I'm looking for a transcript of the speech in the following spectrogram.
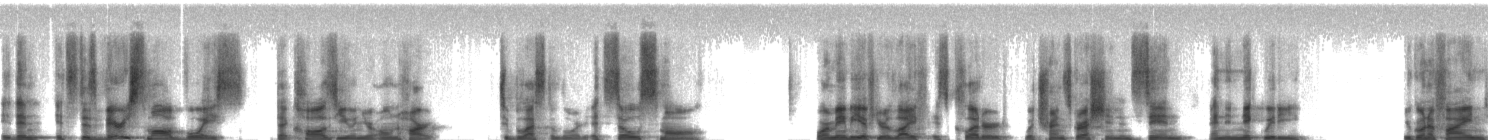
it, then it's this very small voice that calls you in your own heart to bless the Lord. It's so small. Or maybe if your life is cluttered with transgression and sin and iniquity, you're going to find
